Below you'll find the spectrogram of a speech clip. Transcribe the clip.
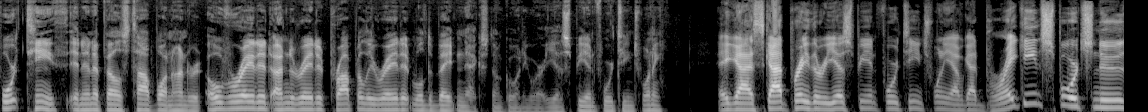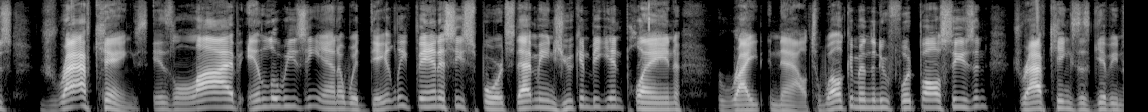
14th in NFL's top 100. Overrated, underrated, properly rated. We'll debate next. Don't go anywhere. ESPN 1420. Hey guys, Scott Prather, ESPN 1420. I've got breaking sports news. DraftKings is live in Louisiana with daily fantasy sports. That means you can begin playing right now. To welcome in the new football season, DraftKings is giving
